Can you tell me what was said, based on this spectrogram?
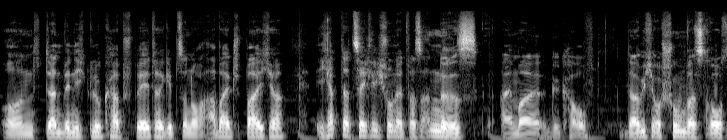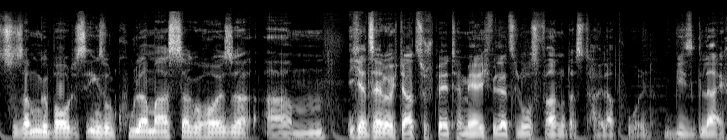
Und dann, wenn ich Glück habe, später gibt es auch noch Arbeitsspeicher. Ich habe tatsächlich schon etwas anderes einmal gekauft. Da habe ich auch schon was draus zusammengebaut. Ist irgend so ein cooler Master-Gehäuse. Ähm, ich erzähle euch dazu später mehr. Ich will jetzt losfahren und das Teil abholen. Bis gleich.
